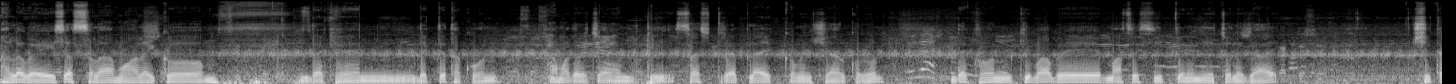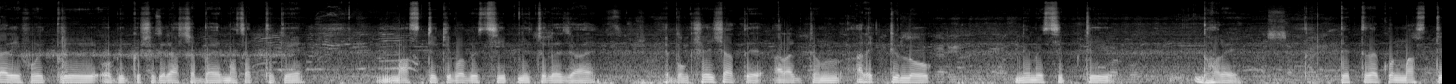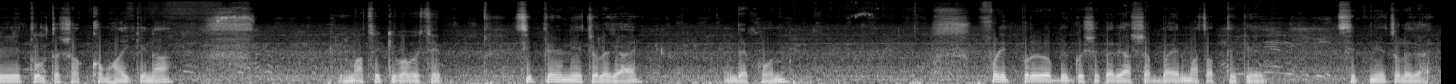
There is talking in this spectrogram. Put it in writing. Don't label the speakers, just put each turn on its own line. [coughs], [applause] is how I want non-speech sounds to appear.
Hello guys আসসালামু আলাইকুম দেখেন, দেখতে থাকুন আমাদের চ্যানেলটি। সাবস্ক্রাইব লাইক কমেন্ট শেয়ার করুন। দেখুন কীভাবে মাছের ছিপ টেনে নিয়ে চলে যায়। শিকারি ফরিদপুরের অভিজ্ঞ শিকারী আশরাফ ভাইয়ের মাচার থেকে মাছটি কীভাবে ছিপ নিয়ে চলে যায় এবং সেই সাথে আরেকজন, আরেকটি লোক নেমে ছিপটি ধরে। দেখতে থাকুন মাছটি তুলতে সক্ষম হয় কি না মাছে কীভাবে সে টেনে নিয়ে চলে যায়, দেখুন। ফরিদপুরের অভিজ্ঞ শিকারী আশরাফ ভাইয়ের মাচার থেকে ছিপ নিয়ে চলে যায়।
